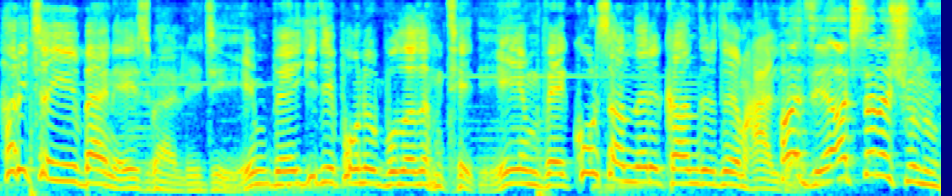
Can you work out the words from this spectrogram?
Haritayı ben ezberlediğim ve gidip onu bulalım dediğim ve korsanları kandırdığım halde. Hadi açsana şunu.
